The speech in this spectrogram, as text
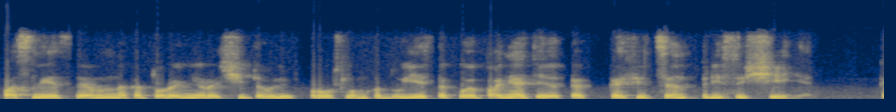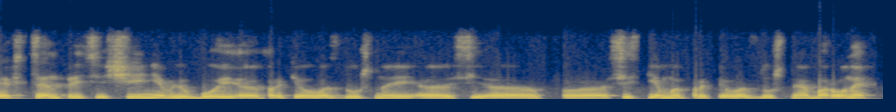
последствиям, на которые они рассчитывали в прошлом году. Есть такое понятие, как коэффициент пресыщения. Коэффициент пресыщения в любой противовоздушной системе противовоздушной обороны –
